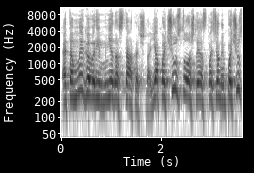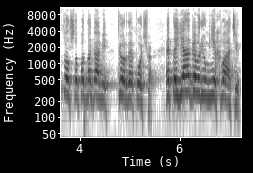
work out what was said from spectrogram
Это мы говорим, мне достаточно. Я почувствовал, что я спасен, почувствовал, что под ногами твердая почва. Это я говорю, мне хватит.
